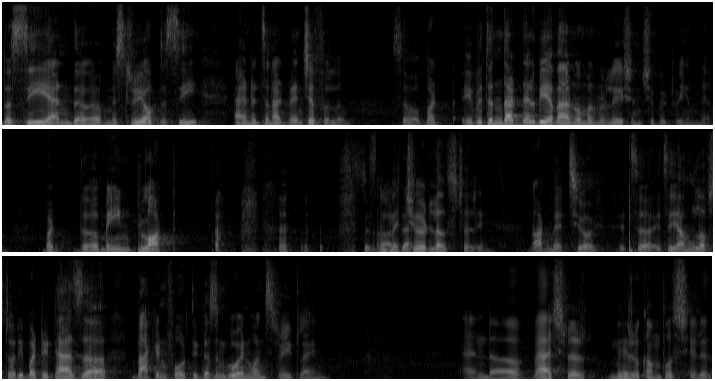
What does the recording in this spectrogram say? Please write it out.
the sea and the mystery of the sea, and it's an adventure film. So, but i- within that there'll be a man-woman relationship between them. But the main plot is not that matured love story not mature. It's a it's a young love story, but it has a back and forth. It doesn't go in one straight line. And bachelor మీరు కంపోజ్ చేయలేదు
